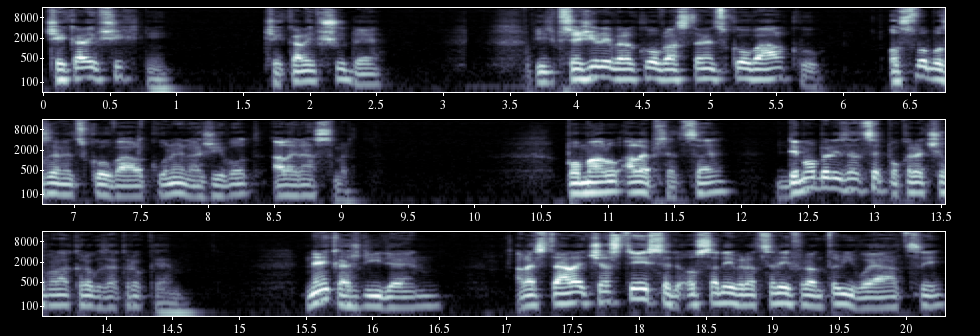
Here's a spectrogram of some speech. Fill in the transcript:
Čekali všichni. Čekali všude. Vždyť přežili velkou vlasteneckou válku. Osvobozeneckou válku ne na život, ale na smrt. Pomalu, ale přece, demobilizace pokračovala krok za krokem. Ne každý den, ale stále častěji se do osady vraceli frontoví vojáci,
